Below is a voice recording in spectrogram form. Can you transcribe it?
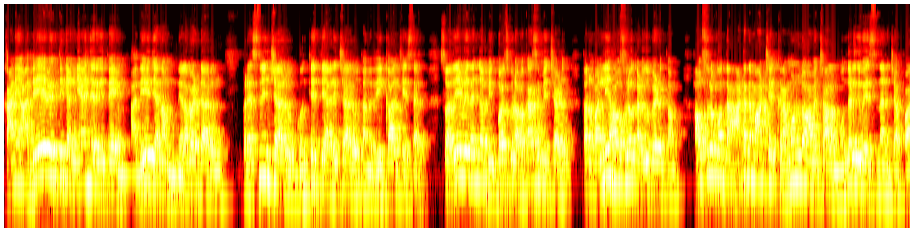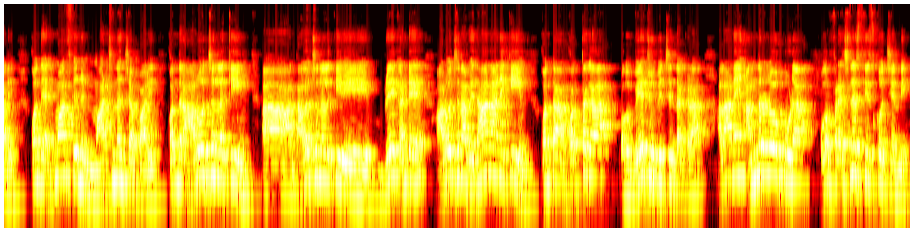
కానీ అదే వ్యక్తికి అన్యాయం జరిగితే అదే జనం నిలబడ్డారు ప్రశ్నించారు గొంతెత్తి అరిచారు తను రీకాల్ చేశారు. సో అదే విధంగా బిగ్ బాస్ కూడా అవకాశం ఇచ్చాడు. తను మళ్ళీ హౌస్లోకి అడుగు పెడతాం. హౌస్లో కొంత ఆటను మార్చే క్రమంలో ఆమె చాలా ముందడుగు వేసిందని చెప్పాలి. కొంత అట్మాస్ఫియర్ని మార్చిందని చెప్పాలి. కొందరు ఆలోచనలకి ఆలోచనలకి బ్రేక్ అంటే ఆలోచన విధానానికి కొంత కొత్తగా ఒక వే చూపించింది అక్కడ. అలానే అందరిలో కూడా ఒక ఫ్రెష్నెస్ తీసుకొచ్చింది.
